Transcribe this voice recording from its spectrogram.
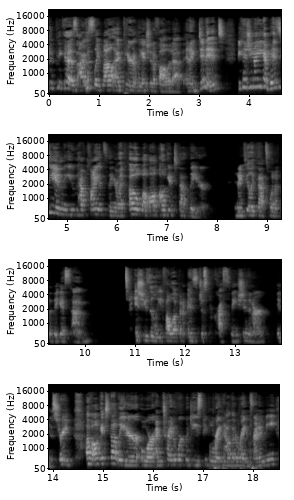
because I was like, "Well, apparently I should have followed up," and I didn't because you know you get busy and you have clients and you're like, "Oh, well, I'll, I'll get to that later." And I feel like that's one of the biggest um, issues in lead follow up is just procrastination in our industry of I'll get to that later or I'm trying to work with these people right now that are right in front of me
